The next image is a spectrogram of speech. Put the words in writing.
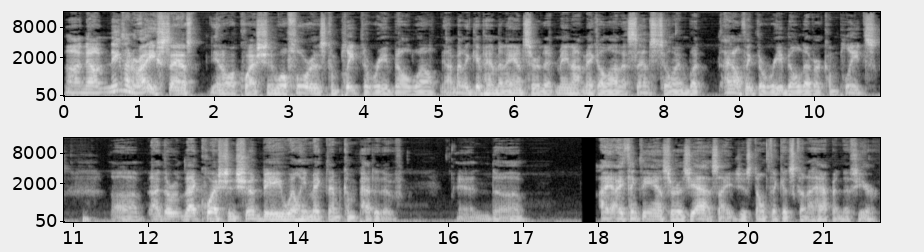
Uh, now, Nathan Rice asked, you know, a question. Will Flores complete the rebuild? Well, I'm going to give him an answer that may not make a lot of sense to him, but I don't think the rebuild ever completes. Uh, either that question should be, will he make them competitive? And uh, I, I, think the answer is yes. I just don't think it's going to happen this year.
